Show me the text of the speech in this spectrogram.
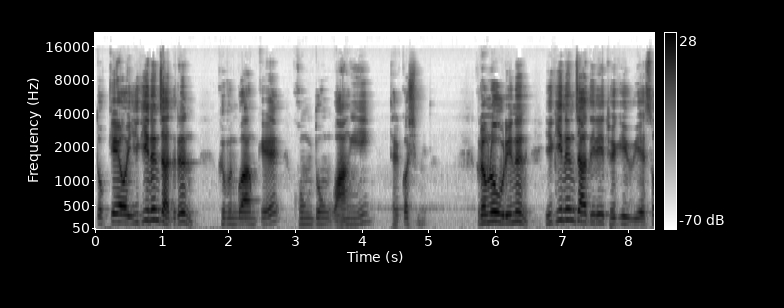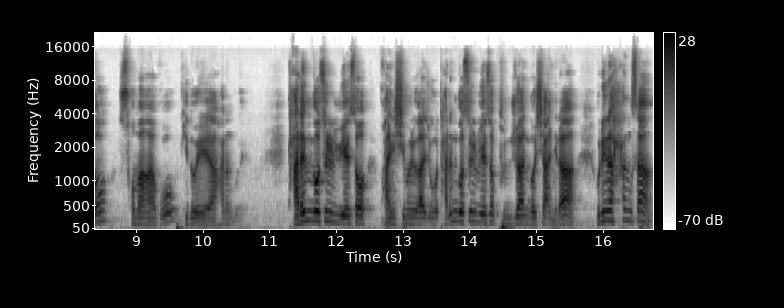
또 깨어 이기는 자들은 그분과 함께 공동 왕이 될 것입니다. 그러므로 우리는 이기는 자들이 되기 위해서 소망하고 기도해야 하는 거예요. 다른 것을 위해서 관심을 가지고 다른 것을 위해서 분주한 것이 아니라 우리는 항상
